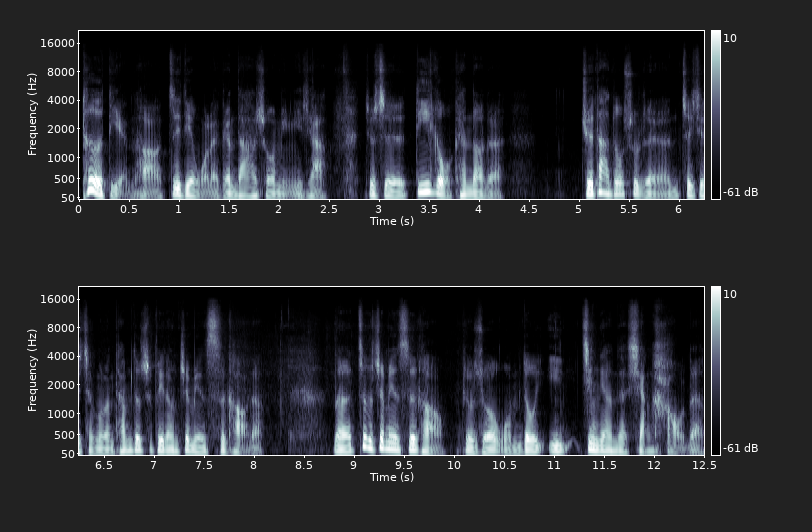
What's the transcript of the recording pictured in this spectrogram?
特点哈。这点我来跟大家说明一下，就是第一个我看到的，绝大多数的人，这些成功人，他们都是非常正面思考的。那这个正面思考，就是说，我们都一尽量的想好的。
